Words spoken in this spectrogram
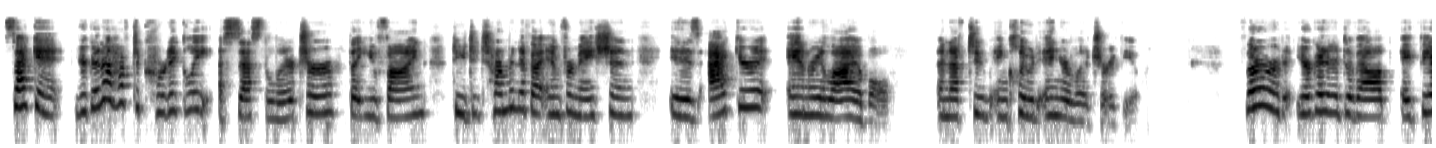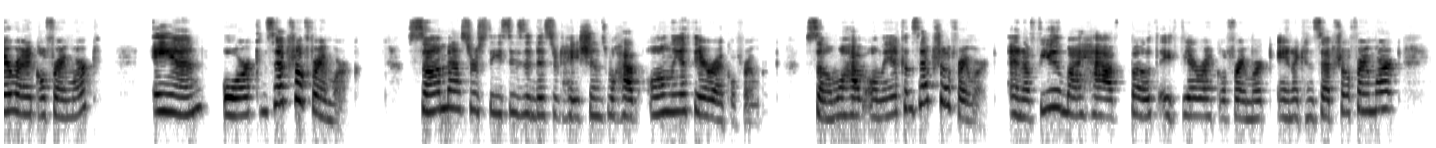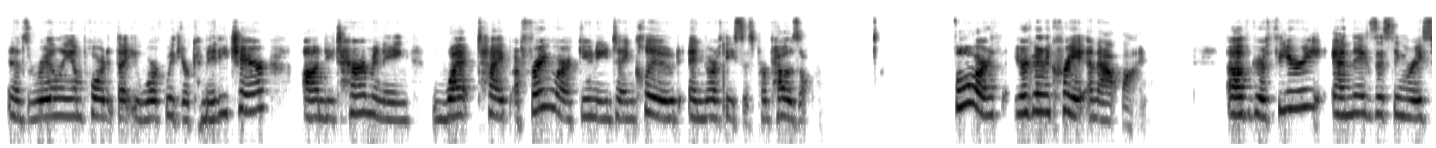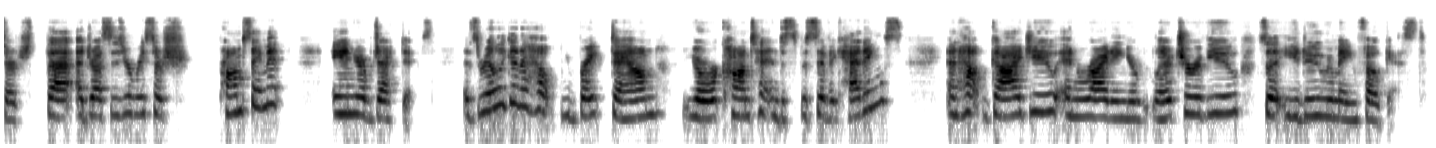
Second, you're going to have to critically assess the literature that you find to determine if that information is accurate and reliable enough to include in your literature review. Third, you're going to develop a theoretical framework and or conceptual framework. Some master's theses and dissertations will have only a theoretical framework. Some will have only a conceptual framework, and a few might have both a theoretical framework and a conceptual framework. And it's really important that you work with your committee chair on determining what type of framework you need to include in your thesis proposal. Fourth, you're going to create an outline of your theory and the existing research that addresses your research problem statement and your objectives. It's really going to help you break down your content into specific headings and help guide you in writing your literature review so that you do remain focused.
